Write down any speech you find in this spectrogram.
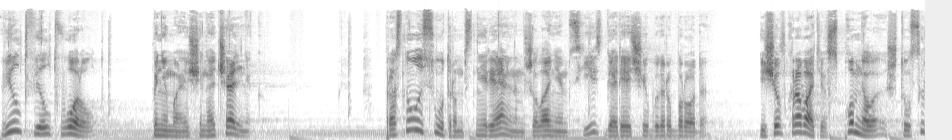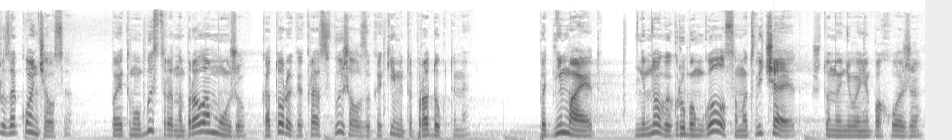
Wild Wild World, понимающий начальник. Проснулась утром с нереальным желанием съесть горячие бутерброды. Еще в кровати вспомнила, что сыр закончился, поэтому быстро набрала мужу, который как раз вышел за какими-то продуктами. Поднимает, немного грубым голосом отвечает, что на него не похоже,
